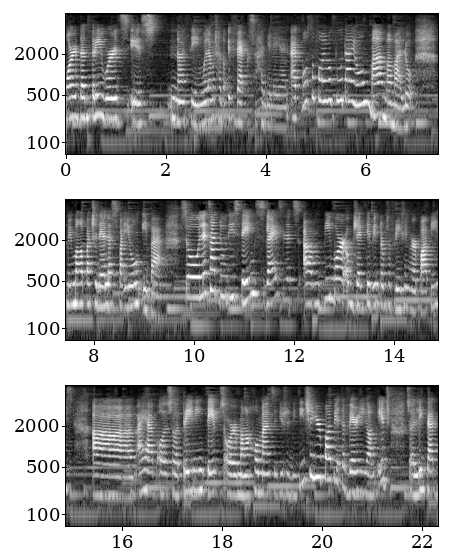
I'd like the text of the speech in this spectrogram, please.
More than three words is nothing. Wala masyadong effect sa kanila yan. At most of all, wag po tayong mamamalo. May mga pachinelas pa yung iba. So, let's not do these things, guys. Let's um, be more objective in terms of raising our puppies. Uh, I have also training tips or mga commands that you should be teaching your puppy at a very young age. So, I'll link that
